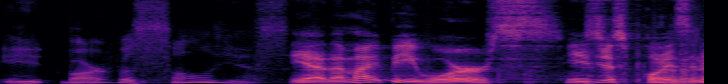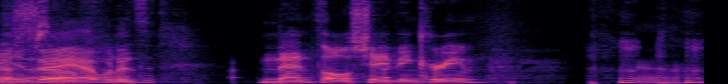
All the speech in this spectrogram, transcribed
Eat Barbasol, yes. Yeah, that might be worse. He's just poisoning gonna himself say, I would've- with menthol shaving cream. Yeah.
